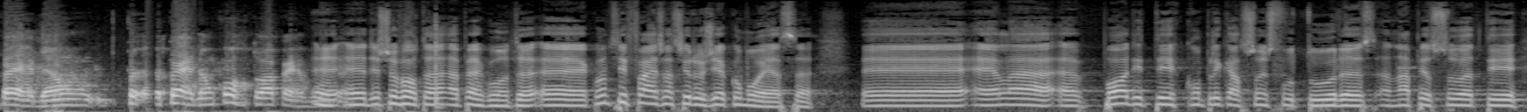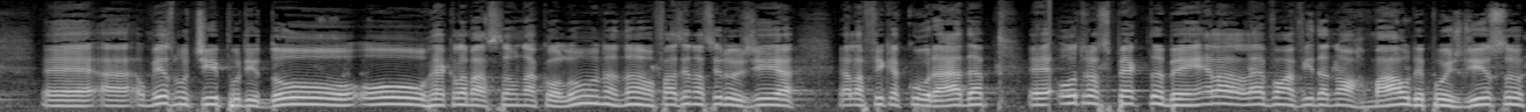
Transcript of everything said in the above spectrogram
Perdão, perdão, cortou a pergunta. É, é, deixa eu voltar à pergunta. É, quando se faz uma cirurgia como essa, ela pode ter complicações futuras na pessoa ter é, a, o mesmo tipo de dor ou reclamação na coluna, não, fazendo a cirurgia ela fica curada. É, outro aspecto também, ela leva uma vida normal depois disso,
